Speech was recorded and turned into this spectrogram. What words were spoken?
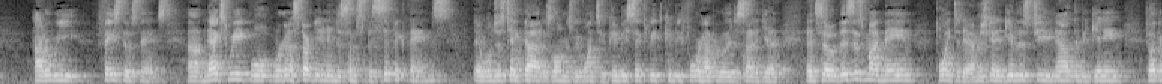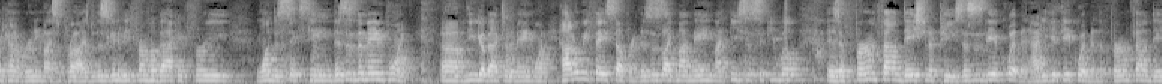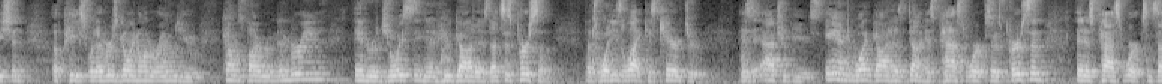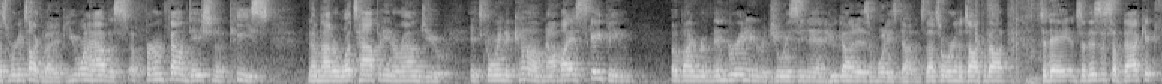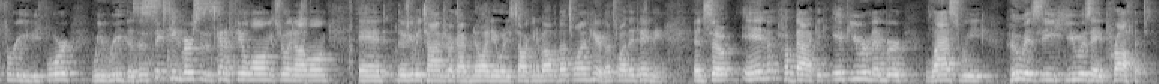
How do we face those things? Um, next week, we'll, we're going to start getting into some specific things, and we'll just take that as long as we want to. Could be six weeks, could be four, haven't really decided yet. And so, this is my main point today. I'm just going to give this to you now at the beginning. I feel like I'm kind of ruining my surprise, but this is going to be from Habakkuk 3 1 to 16. This is the main point Um, you can go back to the main one. How do we face suffering? This is like my main, my thesis, if you will, is a firm foundation of peace. This is the equipment. How do you get the equipment? The firm foundation of peace. Whatever's going on around you comes by remembering and rejoicing in who God is. That's his person. That's what he's like, his character, his attributes, and what God has done, his past work. So his person and his past work, since that's what we're going to talk about. If you want to have a, a firm foundation of peace, no matter what's happening around you, it's going to come not by escaping, but by remembering and rejoicing in who God is and what He's done. And so that's what we're going to talk about today. And so this is Habakkuk 3. Before we read this, this is 16 verses. It's going to feel long, it's really not long. And there's going to be times where I have no idea what he's talking about, but that's why I'm here. That's why they pay me. And so in Habakkuk, if you remember last week, who is he? He was a prophet.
